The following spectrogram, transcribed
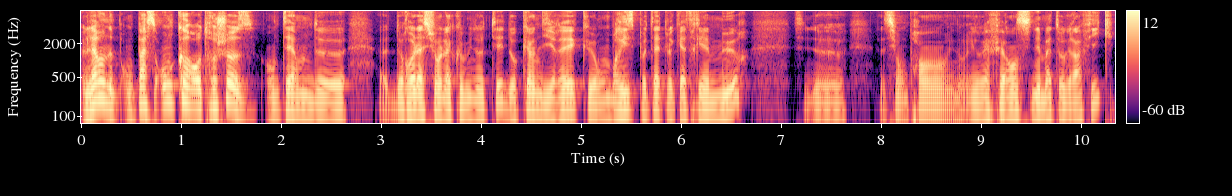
là, on, passe encore autre chose en termes de, de relation à la communauté. D'aucuns diraient qu'on brise peut-être le quatrième mur. Une, si on prend une, référence cinématographique.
